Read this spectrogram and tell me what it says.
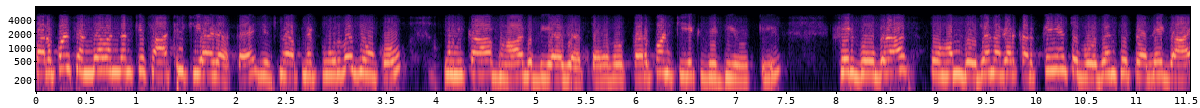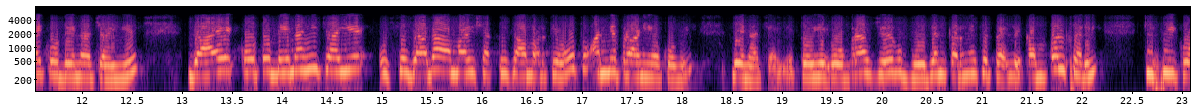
तर्पण संध्या वंदन के साथ ही किया जाता है, जिसमें अपने पूर्वजों को उनका भाग दिया जाता है। वो तर्पण की एक विधि होती है। फिर गोबरास तो हम भोजन अगर करते हैं तो भोजन से पहले गाय को देना चाहिए। गाय को तो देना ही चाहिए, उससे ज़्यादा हमारी शक्ति सामर्थ्य हो तो अन्य प्राणियों को भी देना चाहिए। तो ये गोबरास जो है वो भोजन करने से पहले कंपलसरी किसी को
